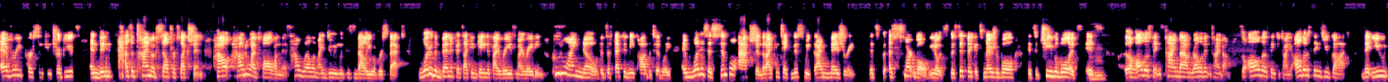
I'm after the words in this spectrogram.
every person contributes and then has a time of self-reflection. How how do I fall on this? How well am I doing with this value of respect? What are the benefits I could gain if I raise my rating? Who do I know that's affected me positively? And what is a simple action that I can take this week that I'm measuring it's a smart goal. You know, it's specific, it's measurable, it's achievable, it's it's mm-hmm. all those things, time bound, relevant, time bound. So all those things, Tanya, all those things you've got that you,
